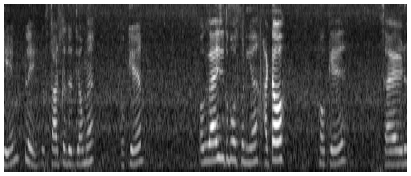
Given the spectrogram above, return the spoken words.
गेम प्ले तो स्टार्ट कर देती हूँ मैं. ओके ओके गाइस ये तो बहुत फनी है। हटो। Okay side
